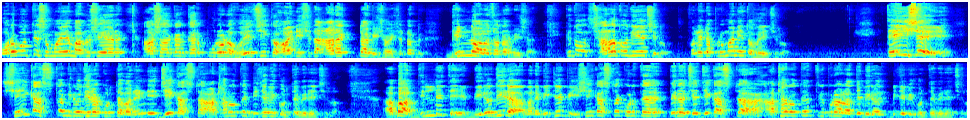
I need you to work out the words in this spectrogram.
পরবর্তী সময়ে মানুষের আশা আকাঙ্ক্ষার পূরণ হয়েছে কি হয়নি সেটা আরেকটা বিষয়, সেটা ভিন্ন আলোচনার বিষয়। কিন্তু সাড়া তো দিয়েছিল, ফলে এটা প্রমাণিত হয়েছিল। তেইশে সেই কাজটা বিরোধীরা করতে পারেননি, যে কাজটা আঠারোতে বিজেপি করতে পেরেছিল। আবার দিল্লিতে বিরোধীরা মানে বিজেপি সেই কাজটা করতে পেরেছে, যে কাজটা আঠারোতে ত্রিপুরা রাজ্যে বিজেপি করতে পেরেছিল।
